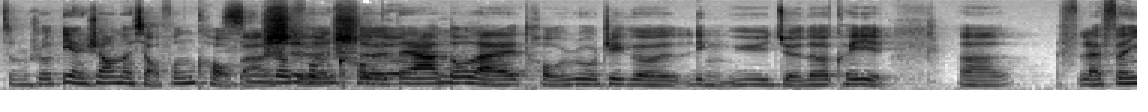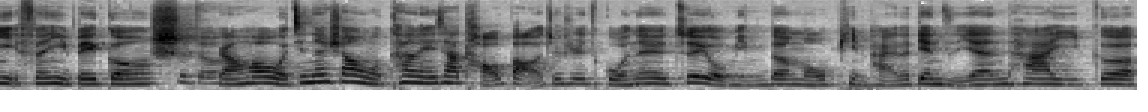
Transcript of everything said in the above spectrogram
怎么说电商的小风口吧，是的是大家都嗯来投入这个领域，觉得可以呃来分一分一杯羹。是的，然后我今天上午看了一下淘宝，就是国内最有名的某品牌的电子烟，它一个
